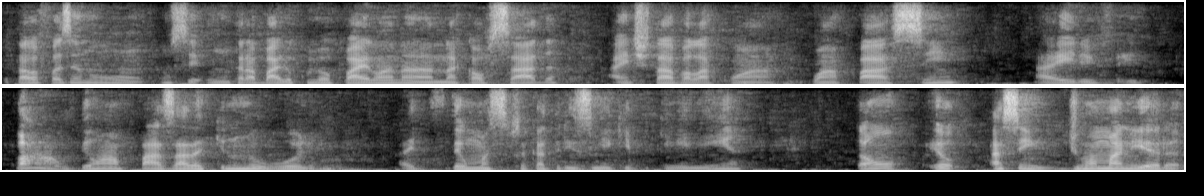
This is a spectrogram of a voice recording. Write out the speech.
eu estava fazendo um, um, um, trabalho com meu pai lá na, na calçada, a gente estava lá com a, com a pá assim, aí ele veio, pau, deu uma pasada aqui no meu olho. Aí deu uma cicatrizinha aqui pequenininha. Então, eu, assim, de uma maneira,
